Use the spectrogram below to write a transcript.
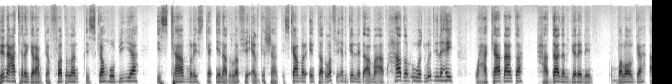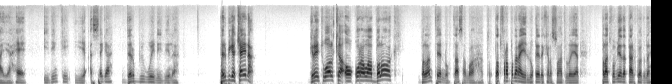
dhinaca telegramka. Fadlan iska hubiya iskaamariska inaad la ficil gashaan. Iskaamar intaad la ficil gelileed ama aad hadal u wadwadi lahayd waxaa kaa dhaanta haddaadan garanayn balooga ayaa hee idinkay iyo isaga derbi weyn idin ah. Derbiga china. Great wallka oo qura waa balog ballanteennu taasaa noo ahaato. Dad fara badan ayay luuqyada kala soo hadlooyaan. Platformyada qaarkoodna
